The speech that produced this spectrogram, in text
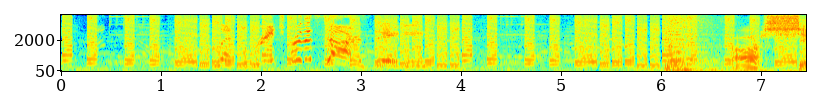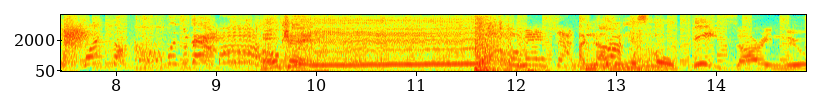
Let's reach for the stars, baby! Oh shit. What the was that? Okay. Another one. is OP. Sorry, noob.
